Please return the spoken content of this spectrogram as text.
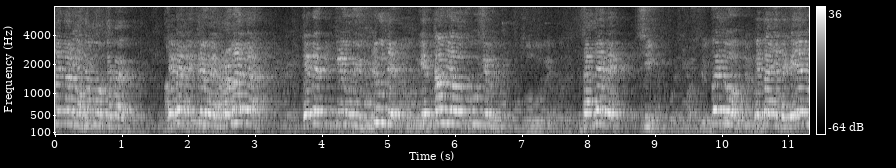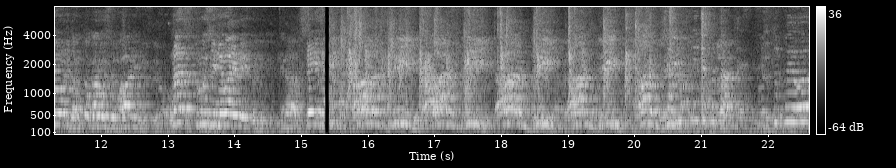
не дано. Тебе підтримує громада, тебе підтримують люди, і там я озвучив за тебе всі. Тому питання таке, я не говорю там, хто хороший, хто поганий. У нас, друзі, немає виходу. Все Андрій! Андрій! Андрій! Андрій! Андрій! Шановні депутати, поступило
